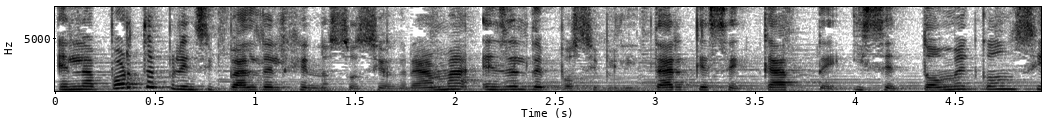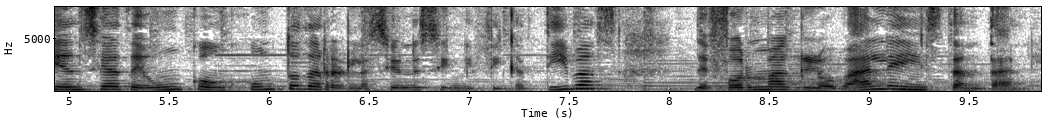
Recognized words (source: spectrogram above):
El aporte principal del genosociograma es el de posibilitar que se capte y se tome conciencia de un conjunto de relaciones significativas de forma global e instantánea.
